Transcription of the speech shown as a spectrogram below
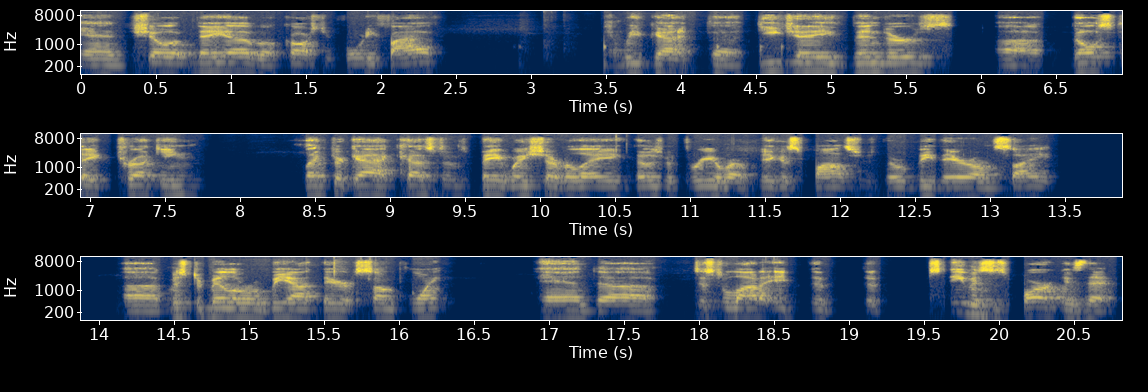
and show up day of will cost you 45. And we've got uh, DJ vendors, uh, Gulf State Trucking, Electric Eye Customs, Bayway Chevrolet. Those are three of our biggest sponsors. They'll be there on site. Uh, Mr. Miller will be out there at some point, and uh, just a lot of it, the, the Stevenson's Park is that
